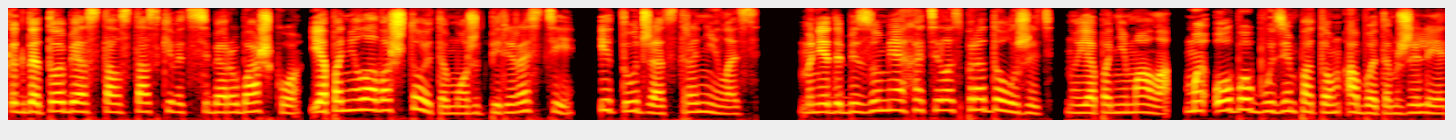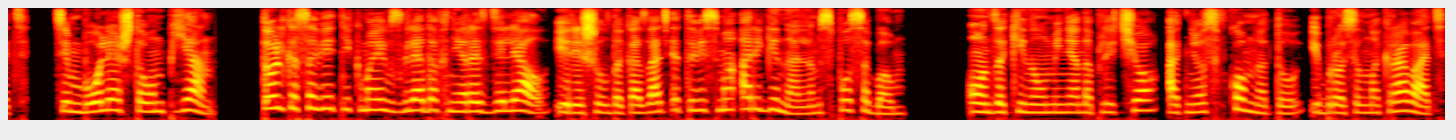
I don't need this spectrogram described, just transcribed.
Когда Тоби стал стаскивать с себя рубашку, я поняла, во что это может перерасти, и тут же отстранилась. Мне до безумия хотелось продолжить, но я понимала, мы оба будем потом об этом жалеть. Тем более, что он пьян. Только советник моих взглядов не разделял и решил доказать это весьма оригинальным способом. Он закинул меня на плечо, отнес в комнату и бросил на кровать.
